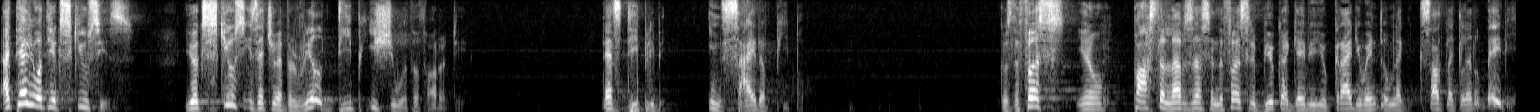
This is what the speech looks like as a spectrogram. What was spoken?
I tell you what the excuse is. Your excuse is that you have a real deep issue with authority. That's deeply inside of people. Because the first, you know, pastor loves us, and the first rebuke I gave you, you cried, you went home like, like a little baby.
